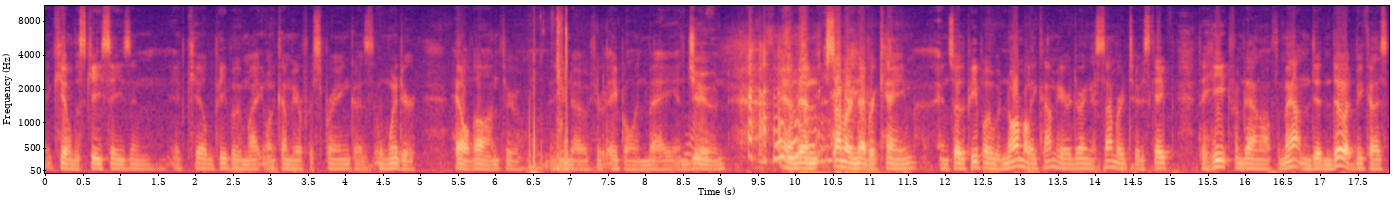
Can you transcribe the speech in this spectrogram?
It killed the ski season. It killed people who might want to come here for spring because winter held on through, as you know, through April and May and Yes. June, and then summer never came. And so the people who would normally come here during the summer to escape the heat from down off the mountain didn't do it because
